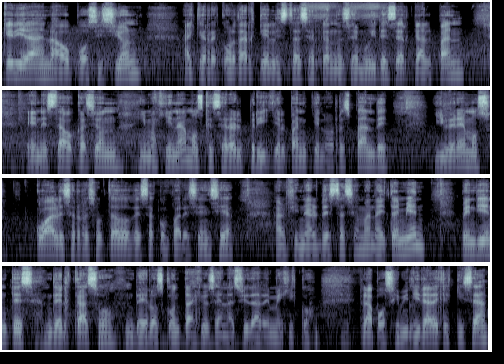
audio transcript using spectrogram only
qué dirá la oposición hay que recordar que él está acercándose muy de cerca al PAN. En esta ocasión imaginamos que será el PRI y el PAN quien lo respalde y veremos cuál es el resultado de esa comparecencia al final de esta semana. Y también pendientes del caso de los contagios en la Ciudad de México. La posibilidad de que quizá,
